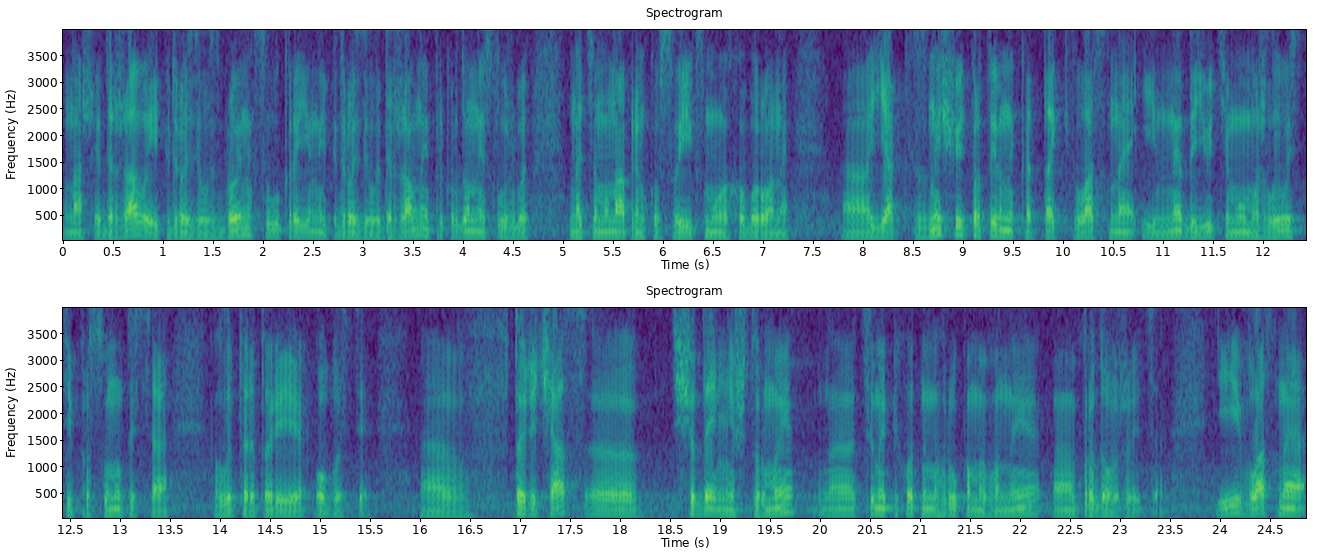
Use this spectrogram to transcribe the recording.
нашої держави і підрозділи Збройних сил України, і підрозділи Державної прикордонної служби на цьому напрямку в своїх смугах оборони як знищують противника, так власне і не дають йому можливості просунутися вглиб території області. Е, В той же час е, щоденні штурми е, цими піхотними групами вони продовжуються. І, власне,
